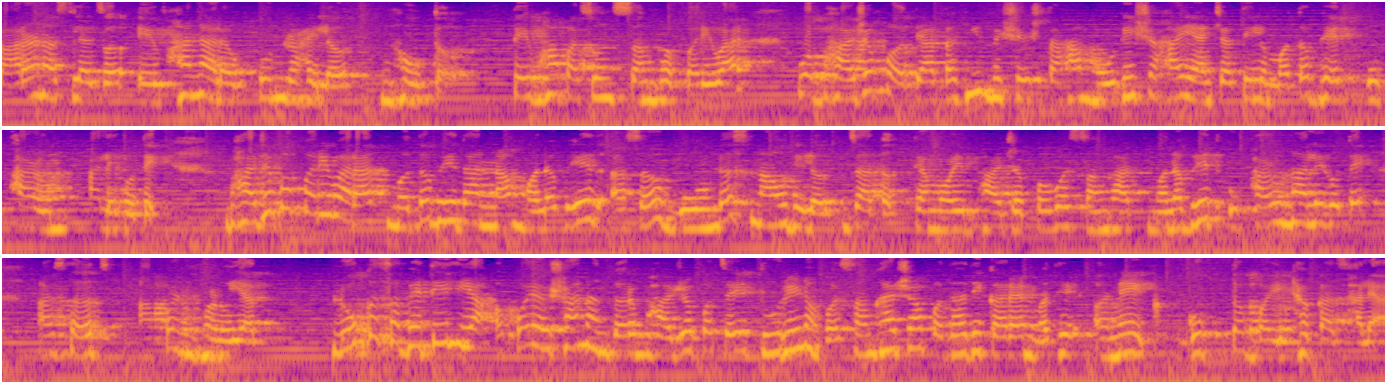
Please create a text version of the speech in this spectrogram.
कारण असल्याचं एव्हाना लवकून राहिलं नव्हतं. तेव्हापासून संघ परिवार व भाजप त्यातही विशेषतः मोदी शहा यांच्यातील मतभेद उफाळून आले होते. भाजप परिवारात मतभेदांना मनभेद असं गोंडस नाव दिलं जातं. त्यामुळे भाजप व संघात मनभेद उफाळून आले होते असंच आपण म्हणूयात. लोकसभेतील या अपयशानंतर भाजपचे धुरीण व संघाच्या पदाधिकाऱ्यांमध्ये अनेक गुप्त बैठका झाल्या.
